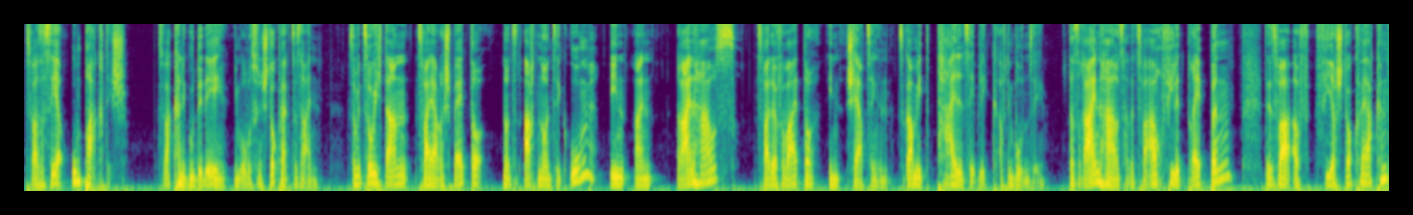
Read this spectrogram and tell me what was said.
Es war also sehr unpraktisch. Es war keine gute Idee, im obersten Stockwerk zu sein. Somit zog ich dann zwei Jahre später, 1998, um in ein Reihenhaus zwei Dörfer weiter in Scherzingen, sogar mit Teilseeblick auf den Bodensee. Das Reihenhaus hatte zwar auch viele Treppen, das war auf vier Stockwerken,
